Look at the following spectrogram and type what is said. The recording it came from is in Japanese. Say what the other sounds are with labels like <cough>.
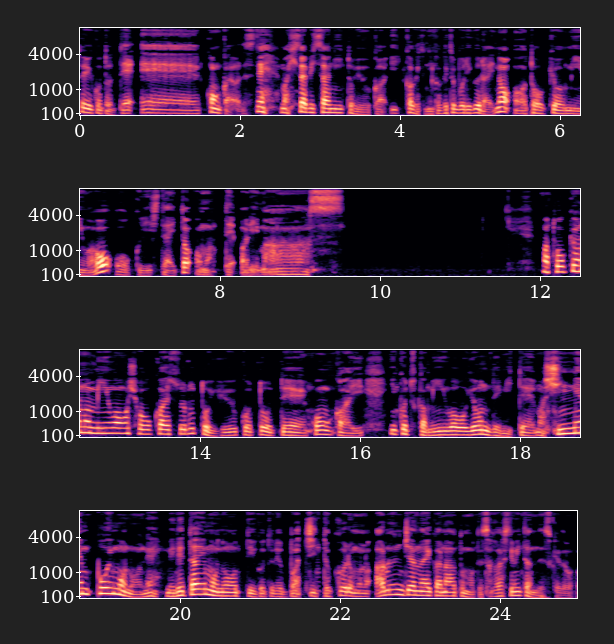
ということで、えー、今回はですね、まあ、久々にというか、1ヶ月2ヶ月ぶりぐらいの東京民話をお送りしたいと思っております。まあ、東京の民話を紹介するということで、今回いくつか民話を読んでみて、まあ、新年っぽいものをね、めでたいものっていうことでバチッと来るものあるんじゃないかなと思って探してみたんですけど、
